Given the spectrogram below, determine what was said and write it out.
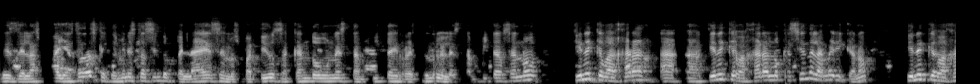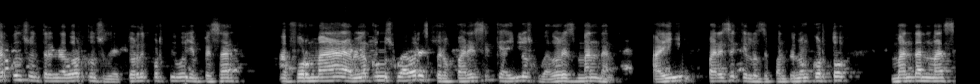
desde las payasadas que también está haciendo Peláez en los partidos, sacando una estampita y restándole la estampita. O sea, no, tiene que bajar a, tiene que bajar a lo que hacía en el América, ¿no? Tiene que bajar con su entrenador, con su director deportivo y empezar a formar, a hablar con los jugadores, pero parece que ahí los jugadores mandan. Ahí parece que los de pantalón corto mandan más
